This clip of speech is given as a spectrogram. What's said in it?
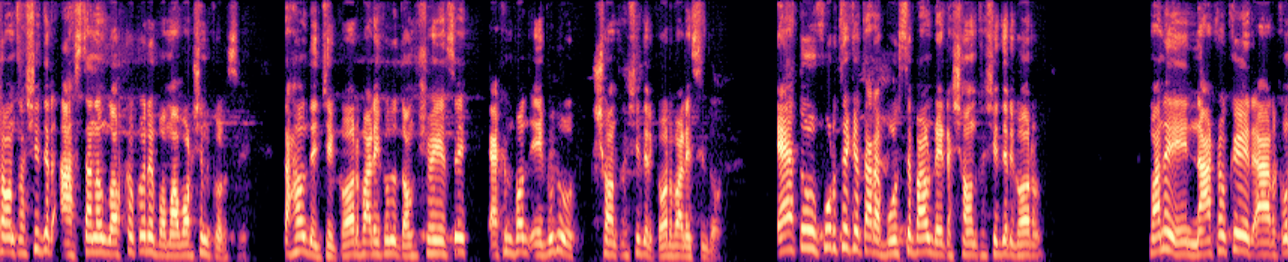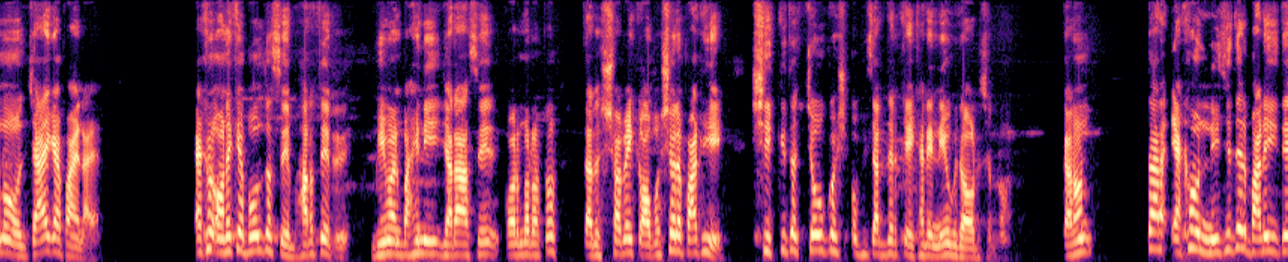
সন্ত্রাসীদের আস্তানা লক্ষ্য করে বোমা বর্ষণ করছে। তাহলে যে ঘর বাড়িগুলো ধ্বংস হয়েছে, এখন বল এগুলো সন্ত্রাসীদের ঘর বাড়ি ছিল। এত উপর থেকে তারা বুঝতে পারল এটা সন্ত্রাসীদের ঘর। মানে নাটকের আর কোনো জায়গা পায় না এখন অনেকে বলতেছে, ভারতের বিমান বাহিনী যারা আছে, কর্মরত, তাদের সবাইকে অবসরে পাঠিয়ে শিক্ষিত চৌকস অফিসারদেরকে এখানে নিয়োগ দেওয়ার জন্য। কারণ তারা এখন নিজেদের বাড়িতে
